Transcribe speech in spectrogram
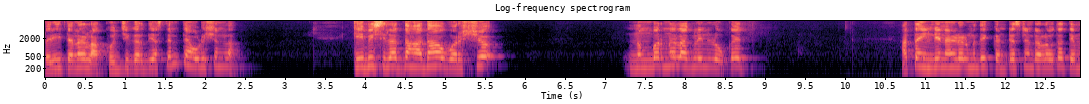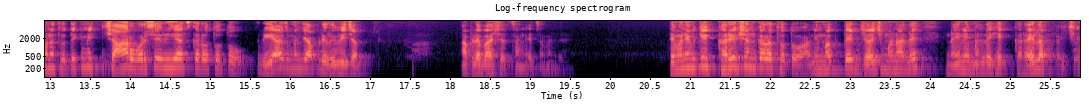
तरी त्याला लाखोंची गर्दी असते ना त्या ऑडिशनला के बी सीला दहा दहा वर्ष नंबर न लागलेले लोक आहेत. आता इंडियन आयडॉलमध्ये कंटेस्टंट आला होता ते म्हणत होते की मी चार वर्षे रियाज करत होतो. रियाज म्हणजे आपले रिव्हिजन आपल्या भाषेत सांगायचं म्हणजे. ते म्हणे की करेक्शन करत होतो आणि मग ते जज म्हणाले नाही नाही म्हणले हे करायला पाहिजे.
